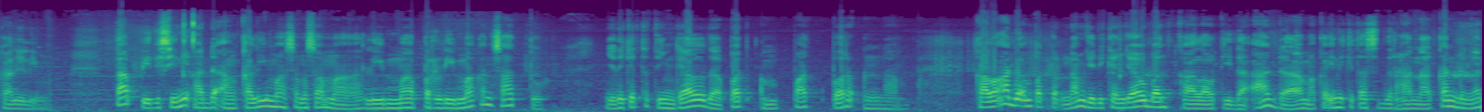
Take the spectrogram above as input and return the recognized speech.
kali 5 tapi di sini ada angka 5 sama-sama. 5 per 5 kan 1 jadi kita tinggal dapat 4 per 6 kalau ada 4 per 6 jadikan jawaban. Kalau tidak ada maka ini kita sederhanakan dengan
